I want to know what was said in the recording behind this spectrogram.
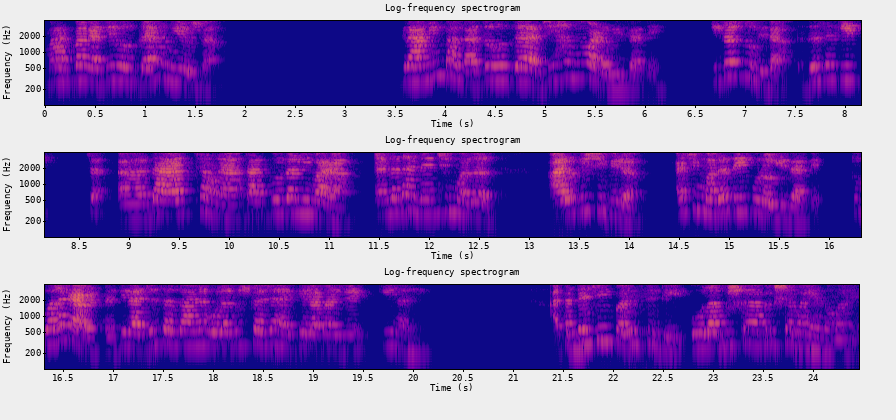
महात्मा गांधी रोजगार हमी योजना. ग्रामीण भागात रोजगाराची हमी वाढवली जाते. इतर सुविधा जसं की चारा छावण्या तात्पुरता निवारा अन्नधान्यांची मदत आरोग्य शिबिरं अशी मदतही पुरवली जाते. तुम्हाला काय वाटतं की राज्य सरकारने ओला दुष्काळ जाहीर केला पाहिजे की नाही? आता त्याची परिस्थिती ओला दुष्काळापेक्षा भयानक आहे.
